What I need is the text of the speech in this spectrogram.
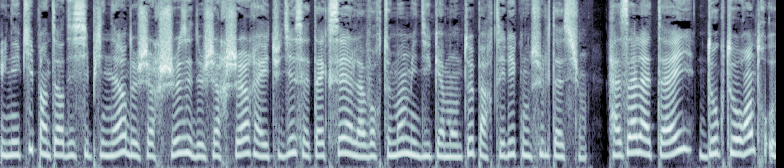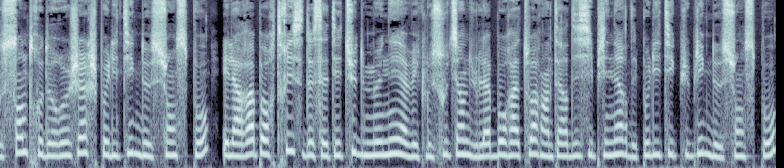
une équipe interdisciplinaire de chercheuses et de chercheurs a étudié cet accès à l'avortement médicamenteux par téléconsultation. Hazal Ataï, doctorante au Centre de recherche politique de Sciences Po et la rapportrice de cette étude menée avec le soutien du laboratoire interdisciplinaire des politiques publiques de Sciences Po,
